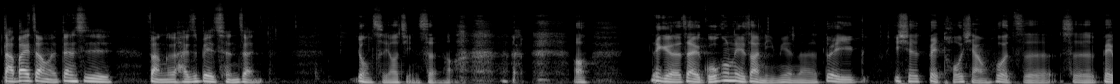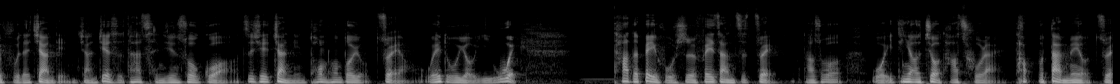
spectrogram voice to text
打败仗了，但是反而还是被称赞。用词要谨慎哈。哦，那个在国共内战里面呢，对于一些被投降或者是被俘的将领，蒋介石他曾经说过，这些将领通通都有罪啊，唯独有一位，他的被俘是非战之罪。他说：“我一定要救他出来，他不但没有罪，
